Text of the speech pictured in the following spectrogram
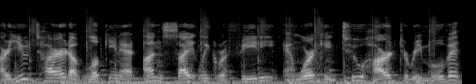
Are you tired of looking at unsightly graffiti and working too hard to remove it?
